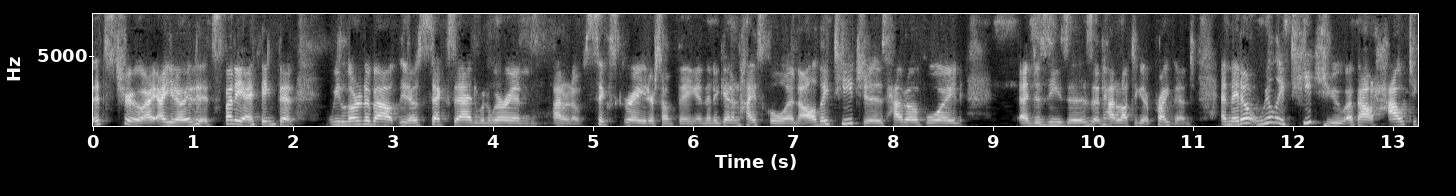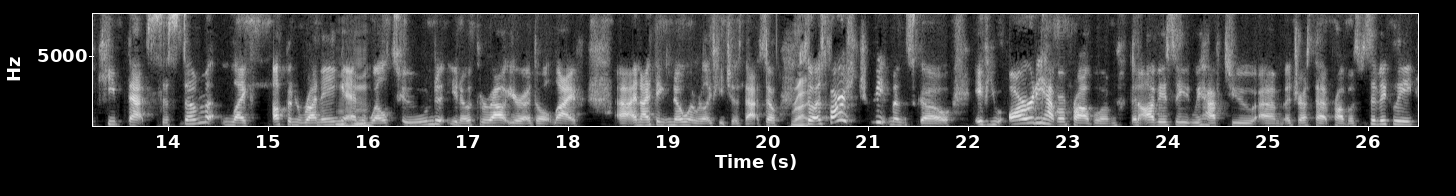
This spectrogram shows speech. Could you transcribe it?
it's true. I, I you know, it, it's funny. I think that we learn about you know sex ed when we're in I don't know sixth grade or something, and then again in high school, and all they teach is how to avoid uh, diseases and how to not to get pregnant, and they don't really teach you about how to keep that system like up and running Mhm. and well tuned, you know, throughout your adult life. Uh, and I think no one really teaches that. So, Right. so as far as treatments go, if you already have a problem, then obviously we have to um, address that problem specifically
